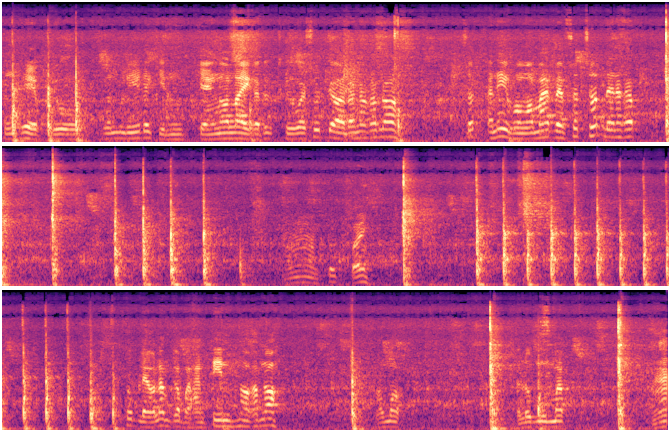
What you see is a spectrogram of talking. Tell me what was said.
กรุงเทพอยู่ชลบุรีได้กินแกงนอนไล่ก็ถือว่าสุดยอดแล้วนะครับเนาะสดอันนี้ผมเอามาแบบสดๆเลยนะครับอ่าตุ๊บไป ตุบแล้วล่ำกับอาหารตีนเนาะครับเนาะเอาหมาอารมณ์มุมมับอ่า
